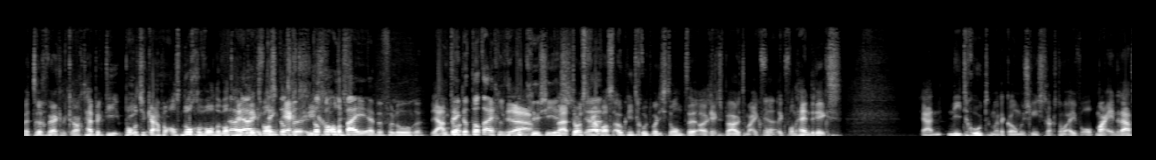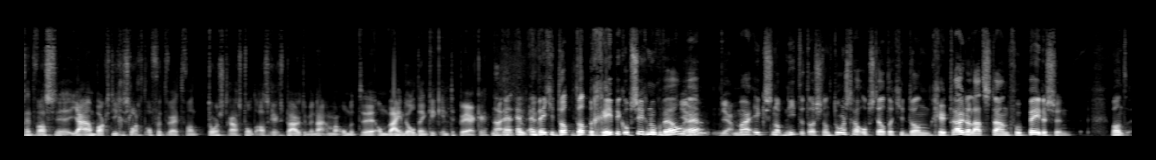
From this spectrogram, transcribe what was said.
Met terugwerkende kracht heb ik die polletje kapel alsnog gewonnen. Want Nou ja, Hendricks ik was dat echt we, dat we gigantisch. allebei hebben verloren. Ja, ik denk dat dat eigenlijk de Ja, conclusie is. Nou, Torstra was ook niet goed, maar die stond uh, rechtsbuiten. Maar ik vond, ik vond Hendricks ja, niet goed, maar daar komen we misschien straks nog even op. Maar inderdaad, het was uh, Jaan Baks die geslachtofferd werd. Want Torstra stond als rechtsbuiten, met name om, het, uh, om Wijndal denk ik in te perken. Nou, Dat en, en, weet je, dat, dat begreep ik op zich nog wel. Ja, hè? ja. Maar ik snap niet dat als je dan Toornstra opstelt, dat je dan Geertruida laat staan voor Pedersen. Want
